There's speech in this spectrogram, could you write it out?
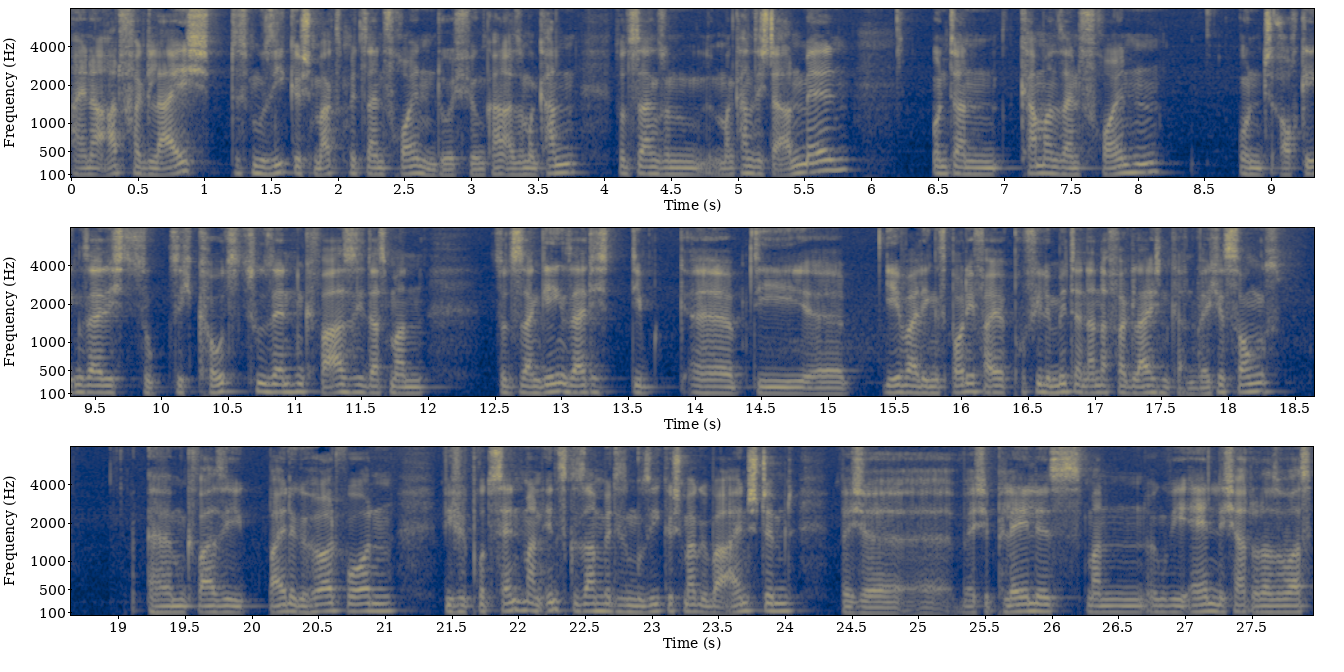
eine Art Vergleich des Musikgeschmacks mit seinen Freunden durchführen kann. Also man kann sozusagen so ein, man kann sich da anmelden und dann kann man seinen Freunden und auch gegenseitig so, sich Codes zusenden quasi, dass man sozusagen gegenseitig die, äh, die äh, jeweiligen Spotify-Profile miteinander vergleichen kann. Welche Songs ähm, quasi beide gehört wurden, wie viel Prozent man insgesamt mit diesem Musikgeschmack übereinstimmt, welche, äh, welche Playlists man irgendwie ähnlich hat oder sowas.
